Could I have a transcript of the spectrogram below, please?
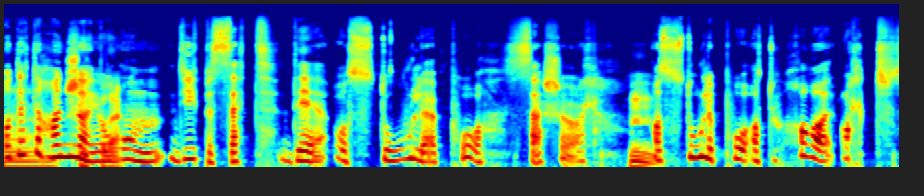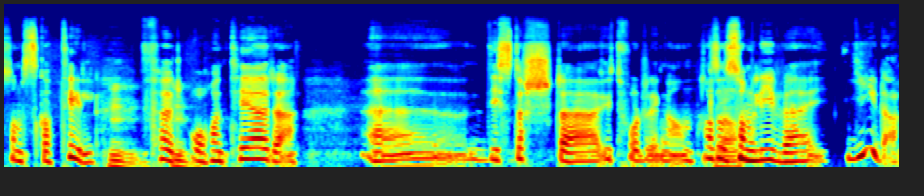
og dette Eh, handler jo om dypest sett det å stole på seg sjøl. Mm. Altså stole på at du har alt som skal til Mm. for å håndtere eh, de største utfordringene, altså Ja. som livet gir deg.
